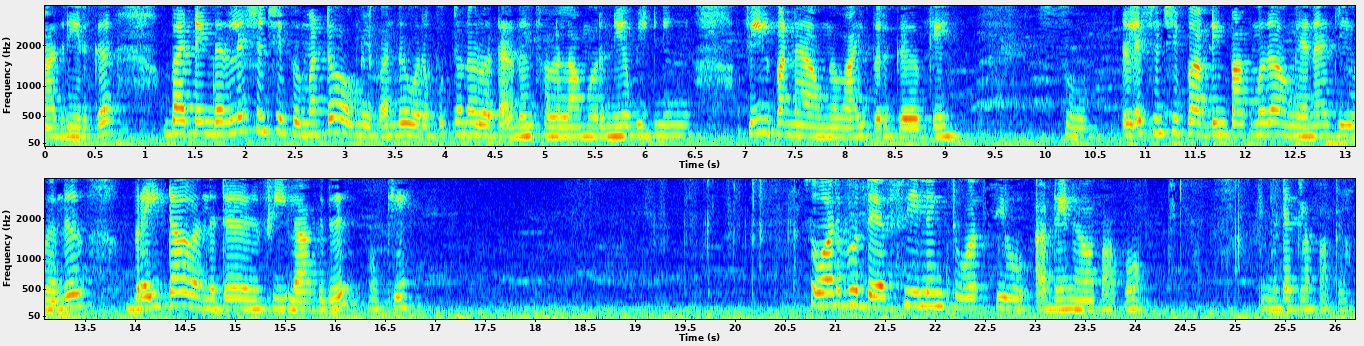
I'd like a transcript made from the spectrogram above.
மாதிரி இருக்கு. பட் இந்த ரிலேஷன்ஷிப் மட்டும் அவங்களுக்கு வந்து ஒரு புத்துணர்வை தருதுன்னு சொல்லலாம். ஒரு நியூ பிகினிங் ஃபீல் பண்ண அவங்க வாய்ப்பு இருக்கு ஓகே ஸோ ரிலேஷன்ஷிப் அப்படின்னு பார்க்கும்போது அவங்க எனர்ஜி வந்து பிரைட்டாக வந்துட்டு ஃபீல் ஆகுது okay so what about their feeling towards you அப்படின்னு நம்ம பார்ப்போம். இந்த டெக்கில் பார்க்கலாம்.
